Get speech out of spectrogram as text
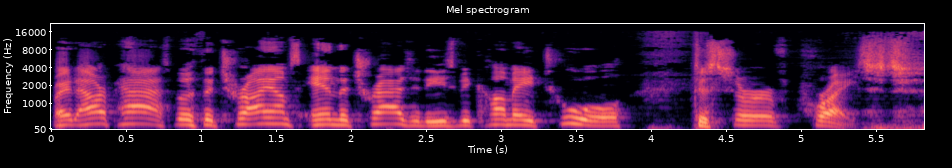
Right? Our past, both the triumphs and the tragedies, become a tool to serve Christ.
